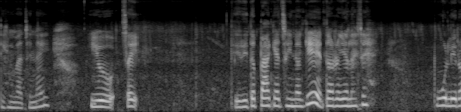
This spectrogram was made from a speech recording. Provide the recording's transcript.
देख्नु भएको छैन है। यो चाहिँ धेरै त पाकिया छैन कि? तर यसलाई चाहिँ पोलेर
